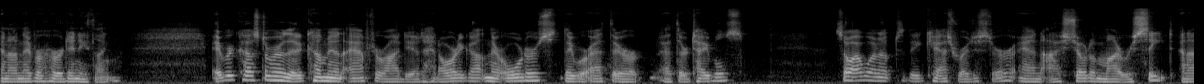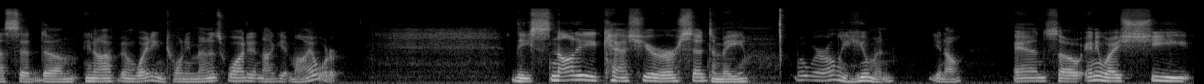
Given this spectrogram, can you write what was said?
and I never heard anything. Every customer that had come in after I did had already gotten their orders. They were at their at their tables. So I went up to the cash register and I showed them my receipt, and I said, um, "You know, I've been waiting 20 minutes. Why didn't I get my order?" The snotty cashier said to me, "Well, we're only human, you know." And so, anyway, she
